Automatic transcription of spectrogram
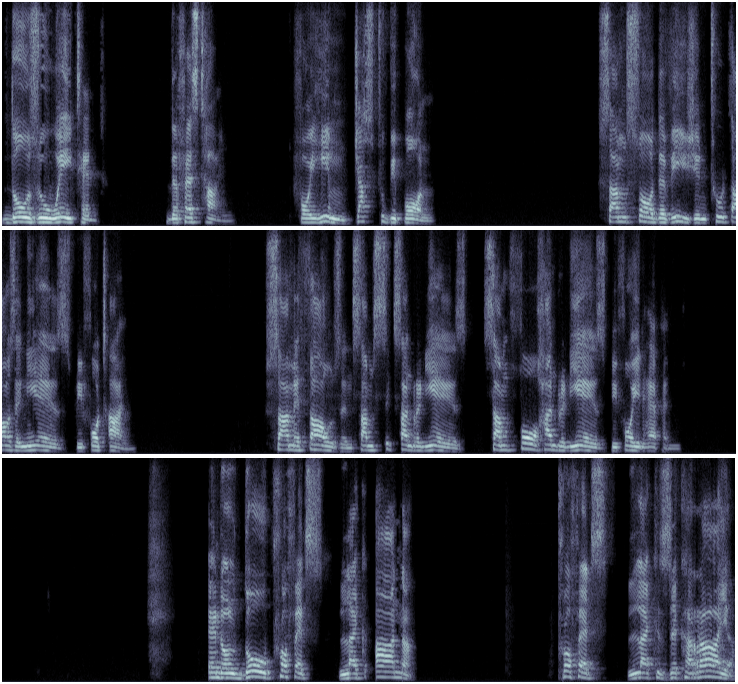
Those who waited the first time for him just to be born. Some saw the vision 2,000 years before time. Some a thousand, some 600 years some 400 years before it happened. And although prophets like Anna, prophets like Zechariah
